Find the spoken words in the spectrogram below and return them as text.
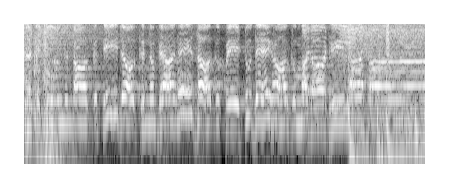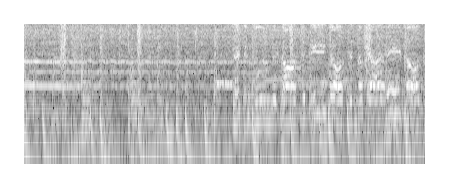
सटकून ताकती राख नव्याने जाग पेटू दे आग मराठी आता सटकून टाकती राख नव्याने जाग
